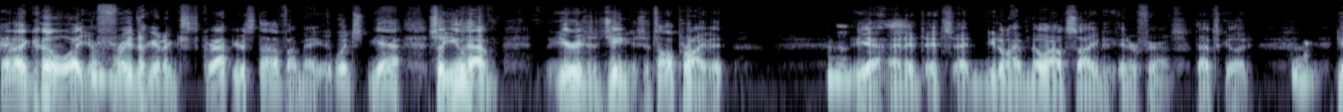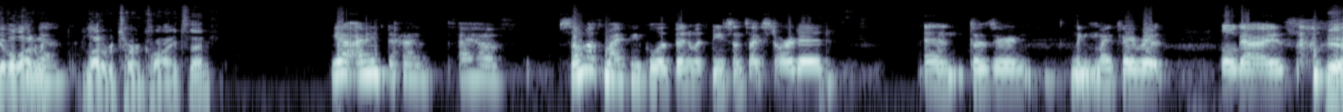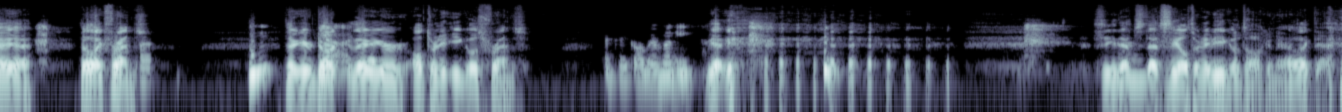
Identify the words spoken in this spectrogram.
and I go, "What? You're afraid they're going to scrap your stuff?" I mean, which, yeah. So you have yours is genius. It's all private. Mhm. Yeah, and it, it's uh, you don't have no outside interference. That's good. Yeah. Do you have a lot of Yeah. a lot of return clients then? Yeah, I have. I have. Some of my people have been with me since I started, and those are like my favorite little guys. Yeah, yeah. They're like friends. Mhm. They're your dark. Yeah, they're your alternate egos friends. I take all their money. Yeah. yeah. See, that's that's the alternate ego talking there. I like that.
